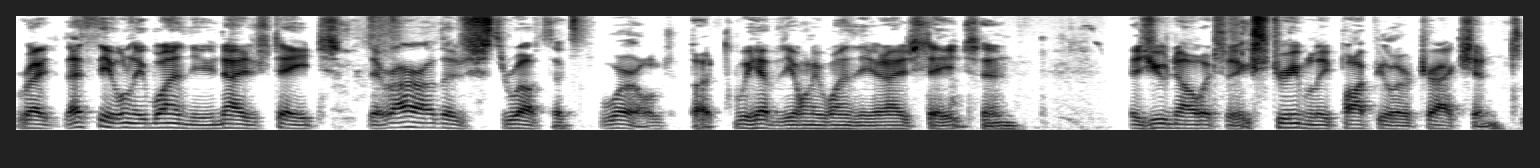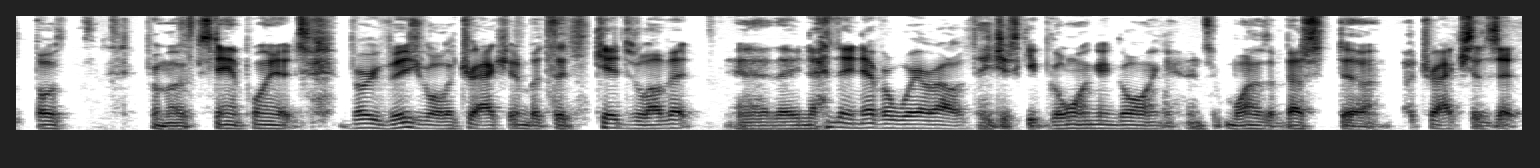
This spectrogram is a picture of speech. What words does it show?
Right. That's the only one in the United States. There are others throughout the world, but we have the only one in the United States and as you know, it's an extremely popular attraction, both from a standpoint, it's very visual attraction, but the kids love it. And they they never wear out. They just keep going and going. It's one of the best uh, attractions that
